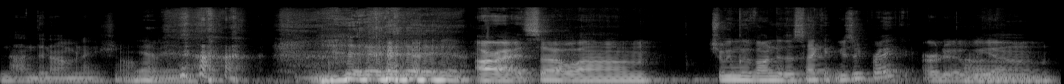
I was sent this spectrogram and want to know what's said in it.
non-denominational. Yeah, man. all right, so um, should we move on to the second music break, or do we? Um, Um,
